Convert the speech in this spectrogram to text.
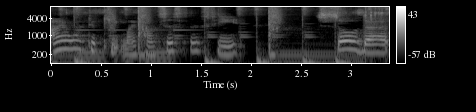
I want to keep my consistency so that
